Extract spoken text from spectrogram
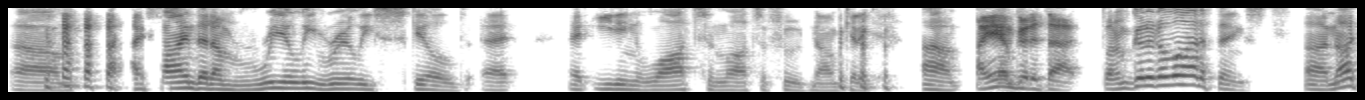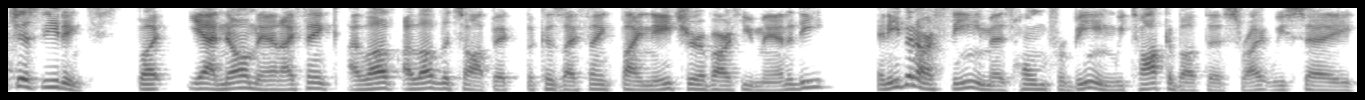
Um, I find that I'm really, really skilled at at eating lots and lots of food. No, I'm kidding. um, I am good at that, but I'm good at a lot of things, uh, not just eating. But yeah, no, man. I think I love I love the topic because I think by nature of our humanity and even our theme at Home for Being, we talk about this, right? We say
